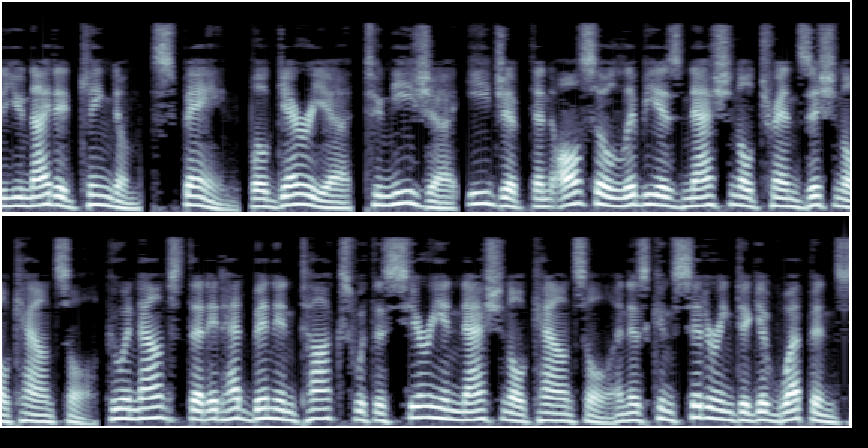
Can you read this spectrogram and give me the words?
the United Kingdom, Spain, Bulgaria, Tunisia, Egypt, and also Libya's National Transitional Council, who announced that it had been in talks with the Syrian National Council and is considering to give weapons,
